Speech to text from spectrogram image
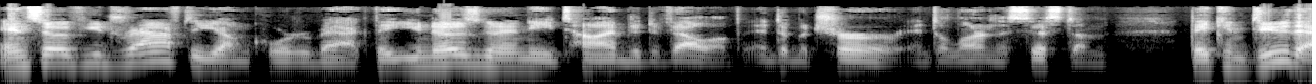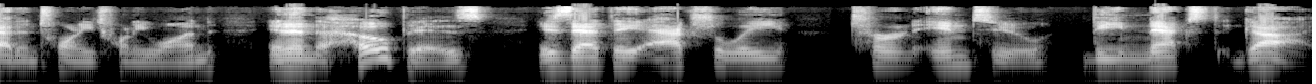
And so if you draft a young quarterback that you know is going to need time to develop and to mature and to learn the system, they can do that in 2021. And then the hope is is that they actually turn into the next guy.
